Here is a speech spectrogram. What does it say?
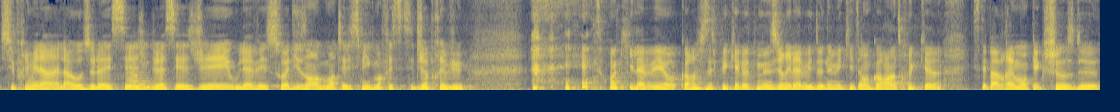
supprimé la, hausse de la, ah de la CSG, où il avait soi-disant augmenté le SMIC, mais en fait c'était déjà prévu. donc il avait encore, je sais plus quelle autre mesure il avait donné, mais qui était encore un truc, c'était pas vraiment quelque chose de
